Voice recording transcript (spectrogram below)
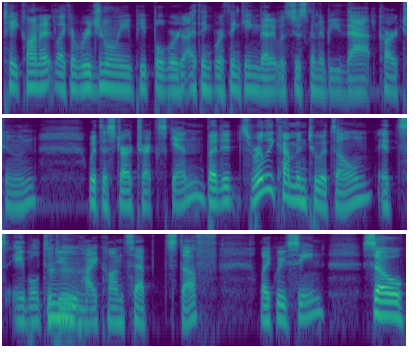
take on it like originally people were i think were thinking that it was just going to be that cartoon with the Star Trek skin, but it's really come into its own. It's able to mm-hmm. do high concept stuff like we've seen. So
